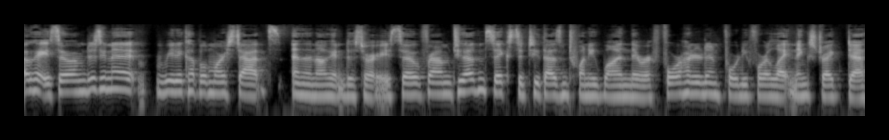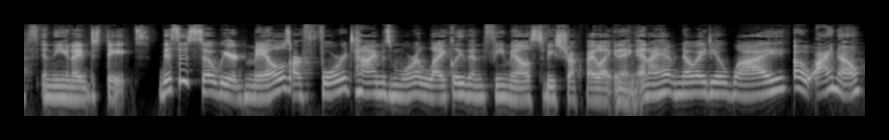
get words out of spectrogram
Okay, so I'm just gonna read a couple more stats and then I'll get into stories. So from 2006 to 2021, there were 444 lightning strike deaths in the United States. This is so weird. Males are four times more likely than females to be struck by lightning, and I have no idea why. Oh, I know.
